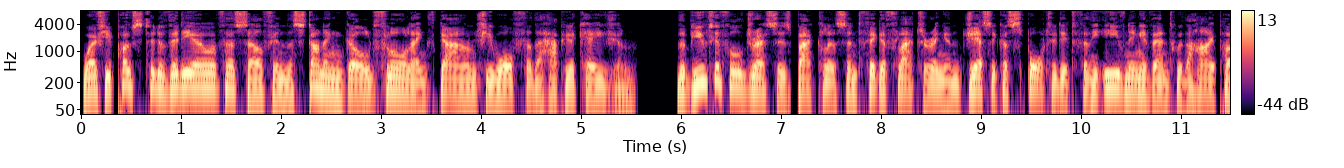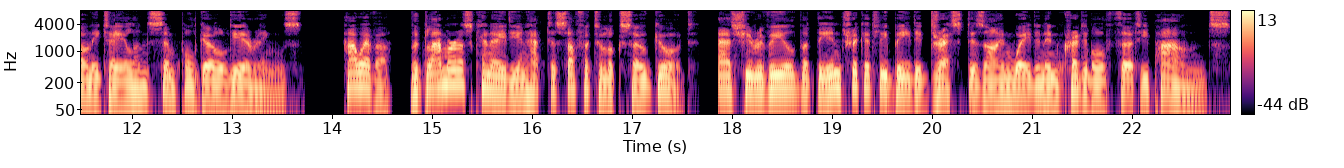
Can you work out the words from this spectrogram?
where she posted a video of herself in the stunning gold floor-length gown she wore for the happy occasion. The beautiful dress is backless and figure-flattering and Jessica sported it for the evening event with a high ponytail and simple gold earrings. However, the glamorous Canadian had to suffer to look so good, as she revealed that the intricately beaded dress design weighed an incredible 30 pounds.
